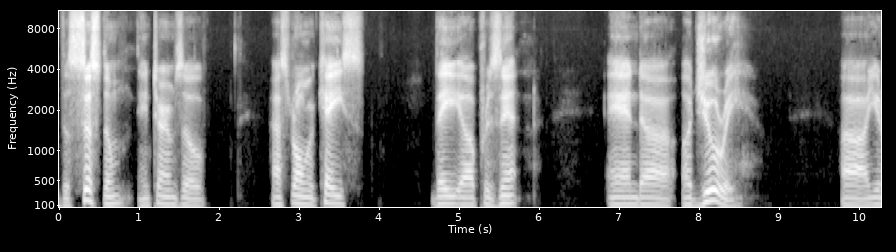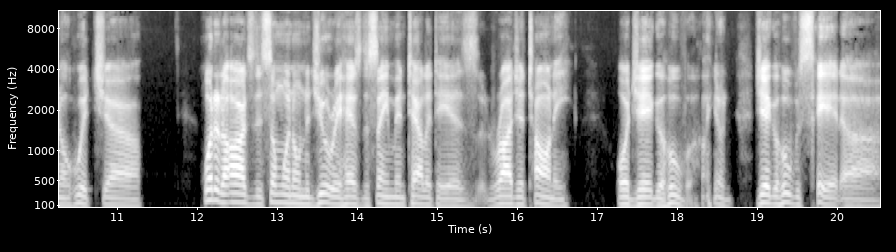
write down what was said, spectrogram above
the system in terms of how strong a case they uh, present and uh, a jury uh, you know which uh, what are the odds that someone on the jury has the same mentality as roger Taney or j edgar hoover you know j edgar hoover said uh,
